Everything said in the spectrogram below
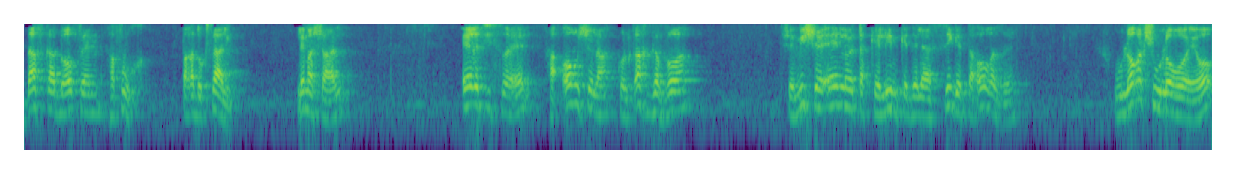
דווקא באופן הפוך, פרדוקסלי. למשל, ארץ ישראל, האור שלה כל כך גבוה, שמי שאין לו את הכלים כדי להשיג את האור הזה, הוא לא רק שהוא לא רואה אור,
